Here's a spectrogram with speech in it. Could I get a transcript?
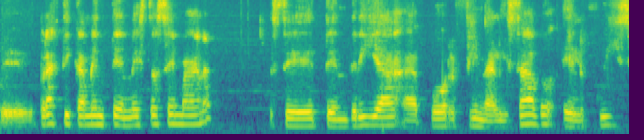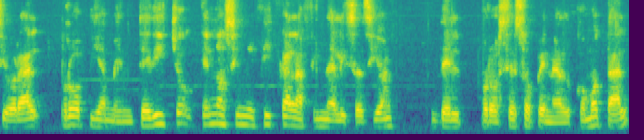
eh, prácticamente en esta semana se tendría eh, por finalizado el juicio oral propiamente dicho, que no significa la finalización del proceso penal como tal,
